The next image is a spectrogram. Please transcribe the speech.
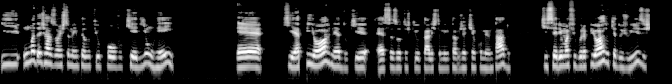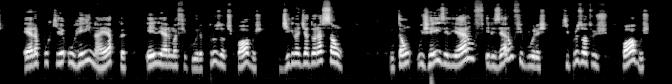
E uma das razões também pelo que o povo queria um rei é que é pior né, do que essas outras que o Thales também já tinha comentado, que seria uma figura pior do que a dos juízes, era porque o rei, na época, ele era uma figura para os outros povos digna de adoração. Então, os reis ele eram, eles eram figuras que para os outros povos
